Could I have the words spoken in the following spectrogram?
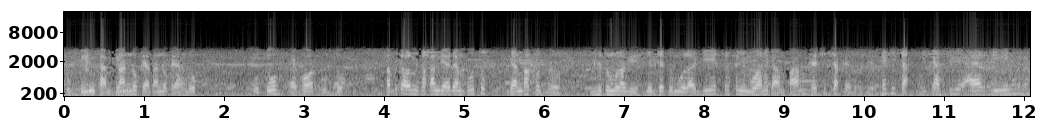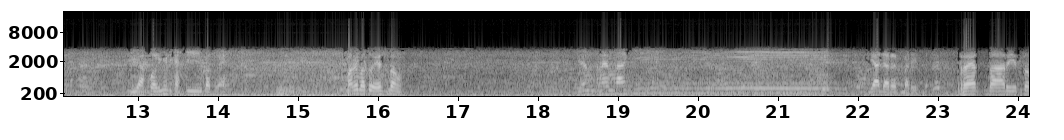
kuping, samping, Tanduk ya tanduk ya. tanduk, utuh, ekor utuh. Tapi kalau misalkan dia ada yang putus, jangan takut bro. Bisa tumbuh lagi. Dia bisa tumbuh lagi, terus penyembuhannya gampang. Kayak cicak ya berarti ya. Kayak cicak, dikasih air dingin, di akuariumnya dikasih batu es. Hmm. Pakai batu es bang. Yang keren lagi, dia ada red barito. Red barito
